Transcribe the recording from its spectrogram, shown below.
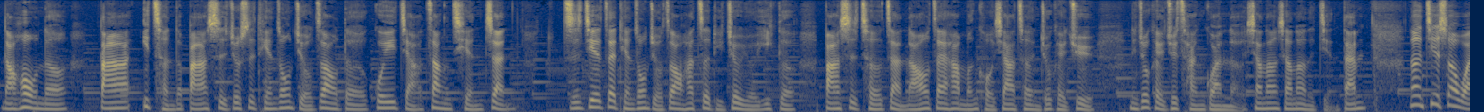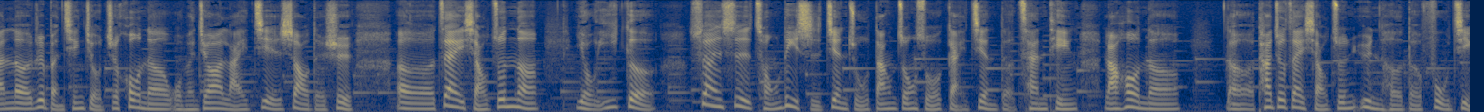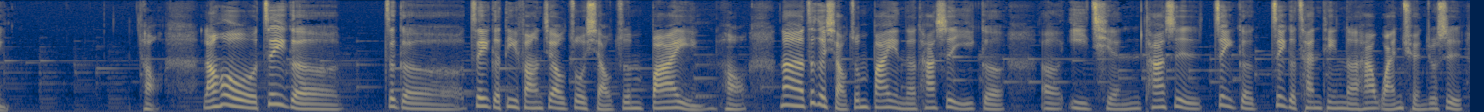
然后呢搭一层的巴士，就是田中久造的龟甲藏前站。直接在田中酒造，它这里就有一个巴士车站，然后在它门口下车，你就可以去，你就可以去参观了，相当相当的简单。那介绍完了日本清酒之后呢，我们就要来介绍的是，呃，在小樽呢有一个算是从历史建筑当中所改建的餐厅，然后呢，呃，它就在小樽运河的附近。好，然后这个。这个这个地方叫做小樽 Buying 哈，那这个小樽 Buying 呢，它是一个呃，以前它是这个这个餐厅呢，它完全就是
